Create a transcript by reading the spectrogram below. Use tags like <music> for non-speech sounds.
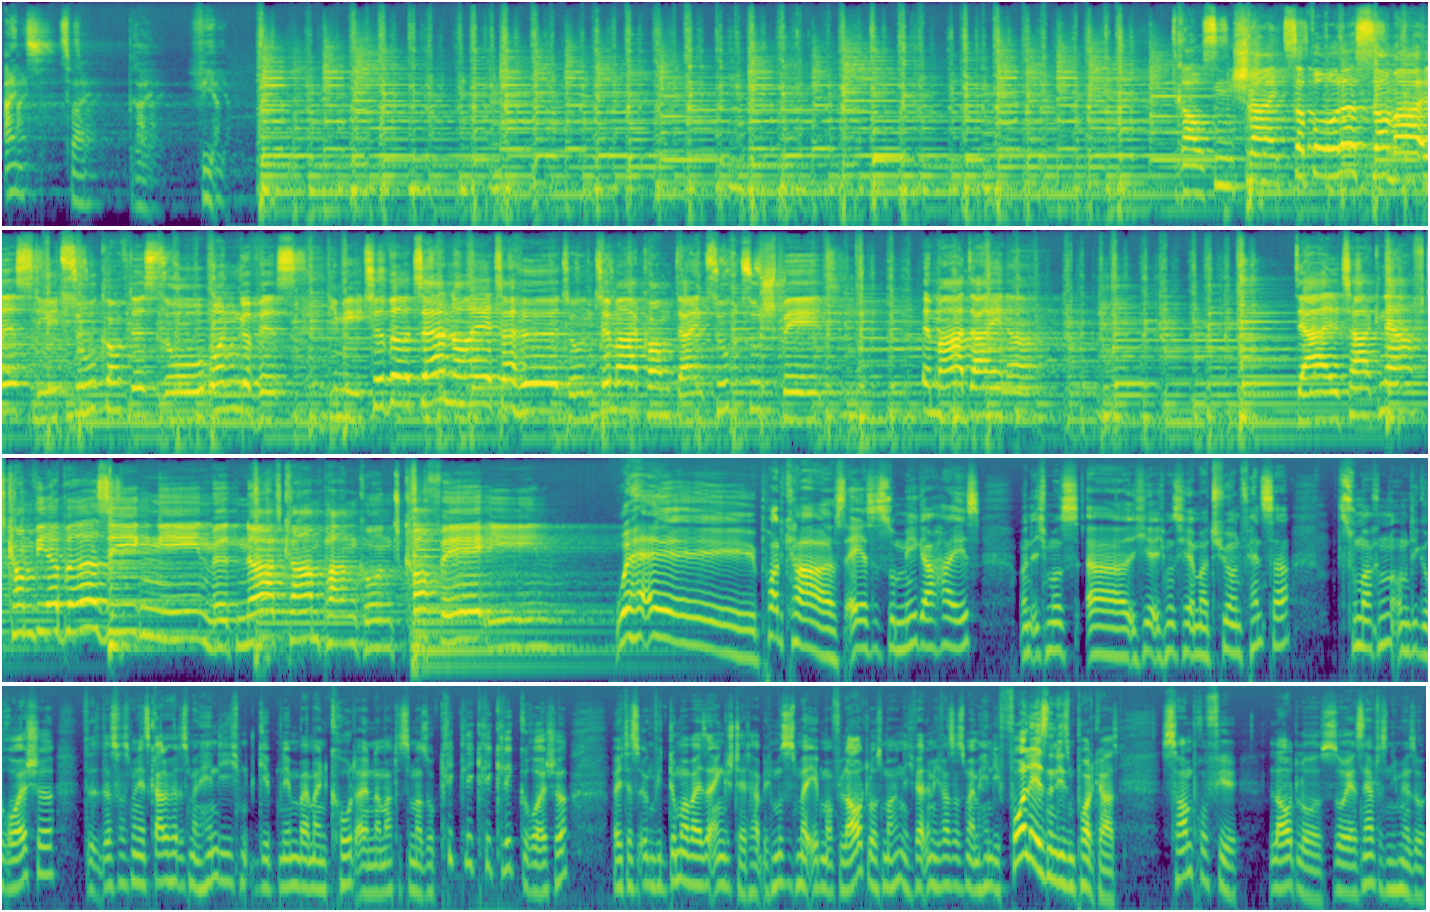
Eins, zwei, drei, vier. Draußen schneit's, obwohl es Sommer ist. Die Zukunft ist so ungewiss. Die Miete wird erneut erhöht und immer kommt dein Zug zu spät. Immer deiner. Der Alltag nervt, komm, wir besiegen mit Nerdkram, Punk und Koffein. Hey, Podcast. Ey, es ist so mega heiß und ich muss äh, hier, ich muss hier immer Tür und Fenster zumachen, um die Geräusche. Das, was man jetzt gerade hört, ist mein Handy. Ich gebe nebenbei meinen Code ein, dann macht es immer so klick, klick, klick, klick Geräusche, weil ich das irgendwie dummerweise eingestellt habe. Ich muss es mal eben auf lautlos machen. Ich werde nämlich was aus meinem Handy vorlesen in diesem Podcast. Soundprofil lautlos. So, jetzt nervt das nicht mehr so.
